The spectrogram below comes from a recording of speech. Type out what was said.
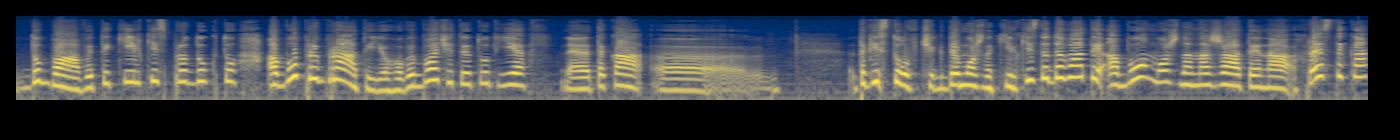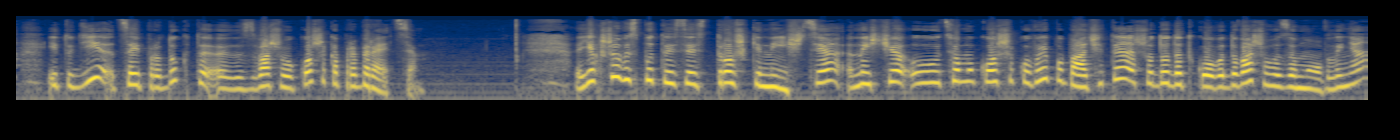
додати кількість продукту, або прибрати його. Ви бачите, тут є е, така. Е, Такий стовпчик, де можна кількість додавати, або можна нажати на хрестика, і тоді цей продукт е, з вашого кошика прибереться. Якщо ви спуститесь трошки нижче, нижче у цьому кошику, ви побачите, що додатково до вашого замовлення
